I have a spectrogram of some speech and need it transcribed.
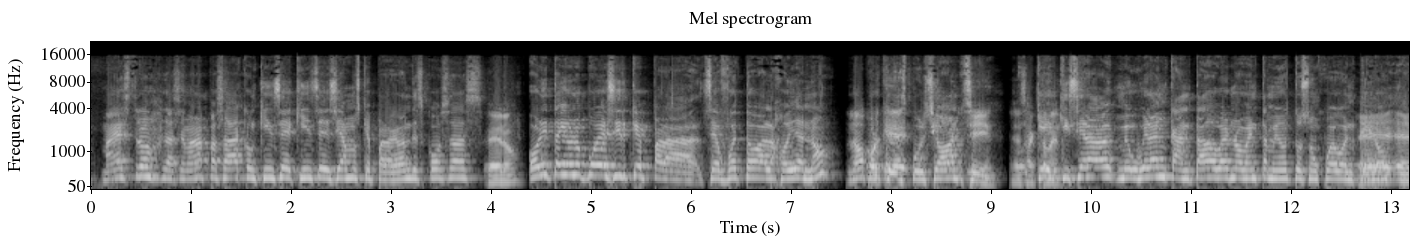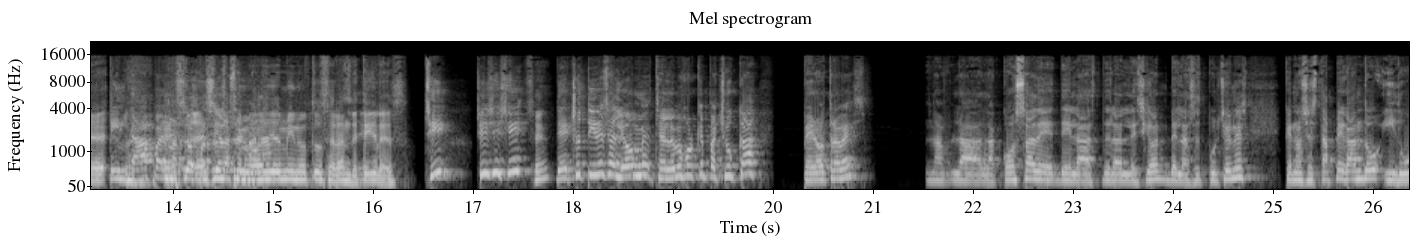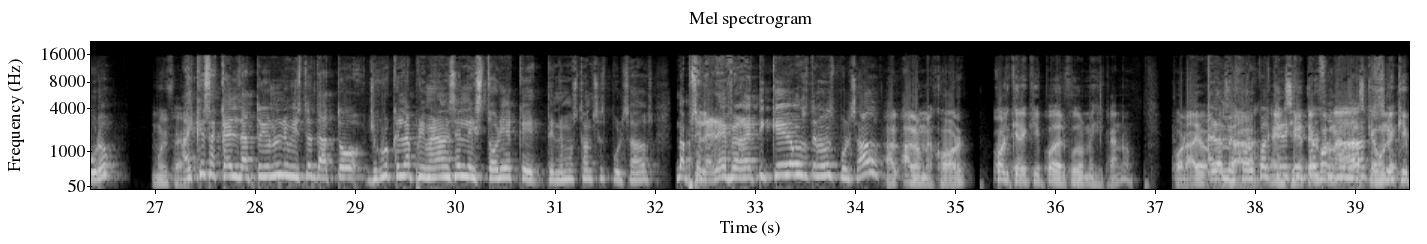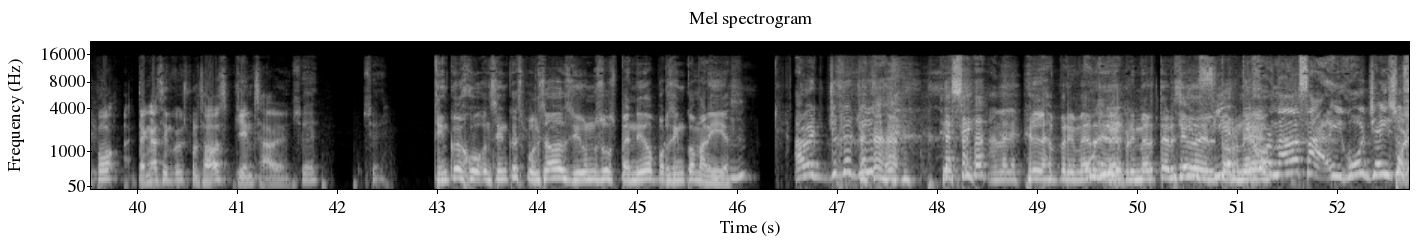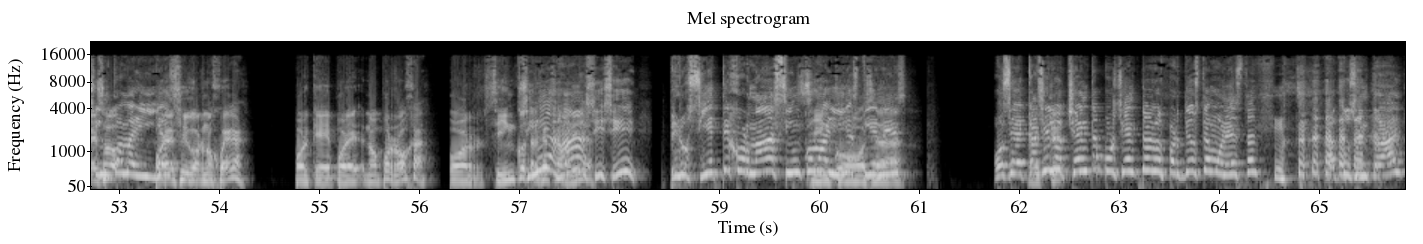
Maestro, la semana pasada con 15 de 15 decíamos que para grandes cosas. Pero. Ahorita yo no puedo decir que para se fue toda la jodida, ¿no? No, porque- la expulsión. Sí, Que exactamente. quisiera, me hubiera encantado ver 90 minutos un juego entero. Eh, eh, pintada para el eso- partido de la semana. 10 minutos eran de Tigres. Sí, sí, sí, sí, Sí. De hecho, Tigres salió, salió mejor que Pachuca, pero otra vez. La, la- la cosa de, de las, de la lesión, de las expulsiones que nos está pegando y duro. Muy feo. Hay que sacar el dato. Yo no le he visto el dato. Yo creo que es la primera vez en la historia que tenemos tantos expulsados. No, pues el Heré Ferretti, ¿qué vamos a tener un expulsado? A, a lo mejor cualquier equipo del fútbol mexicano. Por ahí. A lo mejor cualquier En equipo siete jornadas que un sí. equipo tenga cinco expulsados, quién sabe. Sí, sí. Cinco, cinco expulsados y un suspendido por cinco amarillas. A ver, yo, yo, yo les- Sí, sí, ándale. En, la primer, Oye, en el primer tercio En del siete torneo. jornadas Igor ya hizo Por cinco amarillas. por eso Igor no juega. Porque por, no por roja, por cinco sí, tarjetas ajá, amarillas. sí, sí. Pero siete jornadas, cinco, Cinco, amarillas o sea, tienes. O sea, casi el que- 80% de los partidos te molestan a tu central.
